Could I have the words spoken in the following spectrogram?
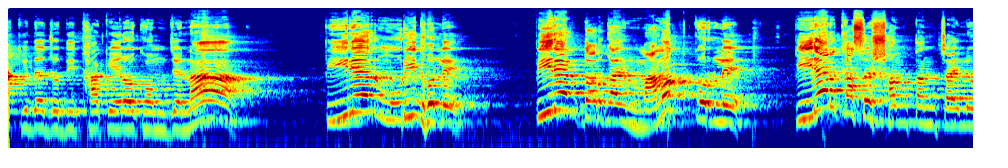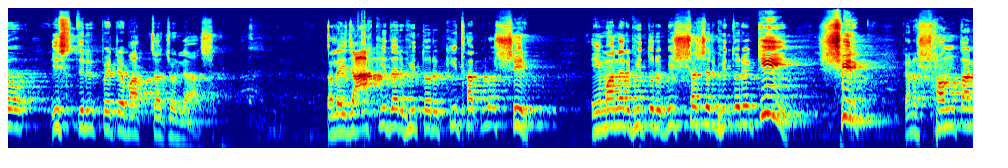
আকিদা যদি থাকে এরকম যে না, পীরের মুরিদ হলে, পীরের দরগায় মানত করলে, পীরের কাছে সন্তান চাইলেও স্ত্রীর পেটে বাচ্চা চলে আসে। তাহলে এই যে আকিদের ভিতরে কি থাকল? শির ইমানের ভিতরে, বিশ্বাসের ভিতরে কি? শির কেন সন্তান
